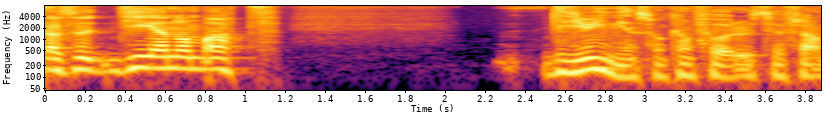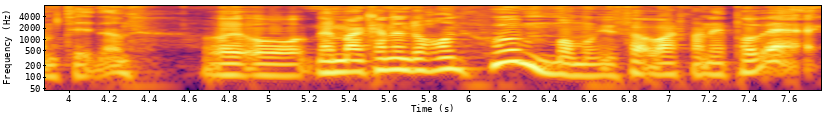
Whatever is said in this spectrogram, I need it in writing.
alltså genom att det är ju ingen som kan förutse framtiden. Och, och, men man kan ändå ha en hum om ungefär vart man är på väg.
